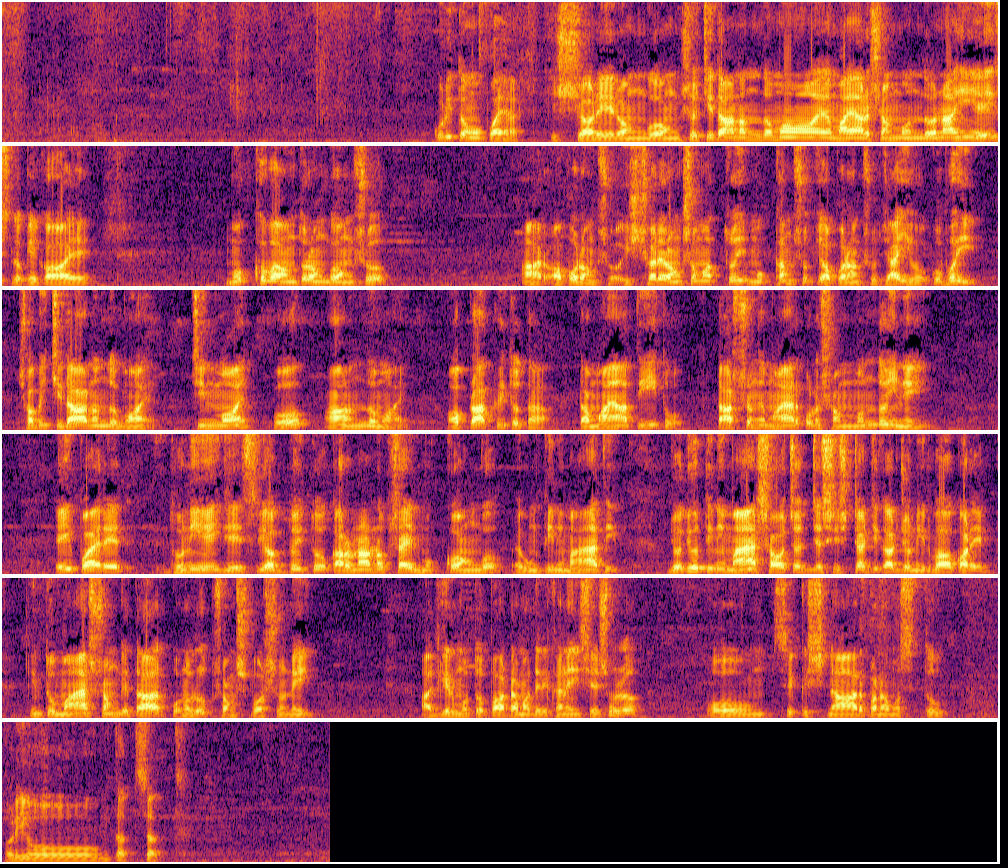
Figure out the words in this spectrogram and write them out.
কুড়িতম পয়ার। ঈশ্বরের অঙ্গ অংশ চিদানন্দময়, মায়ার সম্বন্ধ নাহি, এই শ্লোকে কয় মুখ্য বা অন্তরঙ্গ অংশ আর অপর অংশ। ঈশ্বরের অংশমাত্রই মুখ্যাংশ কি অপরাংশ? যাই হোক, উভয়ই সবই চিদানন্দময়, চিন্ময় ও আনন্দময়। অপ্রাকৃততা, তা মায়াতীত, তার সঙ্গে মায়ার কোনো সম্বন্ধই নেই। এই পয়ারের ধ্বনি এই যে শ্রী অদ্বৈত কারণার্ণব সাহের মুখ্য অঙ্গ এবং তিনি মায়াতীত। যদিও তিনি মায়ার সাহচর্যে শিষ্টার্জিকার্য নির্বাহ করেন কিন্তু মায়ার সঙ্গে তার কোনোরূপ সংস্পর্শ নেই। আজকের মতো পাঠ আমাদের এখানেই শেষ হলো। ওম শ্রীকৃষ্ণার্পণমস্তু। হরি ওম তৎসৎ।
